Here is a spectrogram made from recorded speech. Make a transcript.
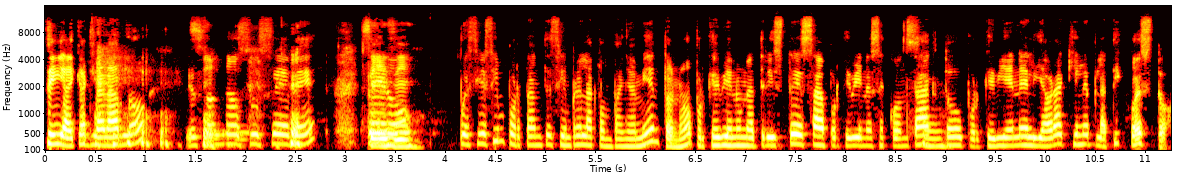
sí, hay que aclararlo. Eso no sucede. Pero, pues sí es importante siempre el acompañamiento, ¿no? Porque viene una tristeza, porque viene ese contacto, porque viene el, y ahora a quién le platico esto.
